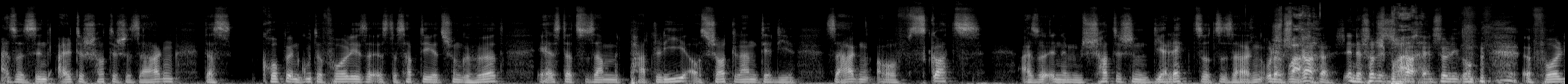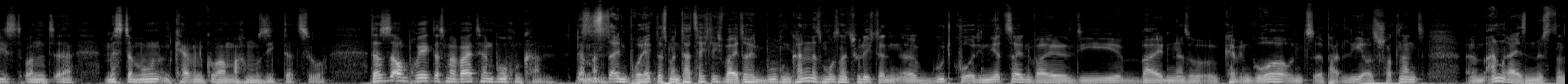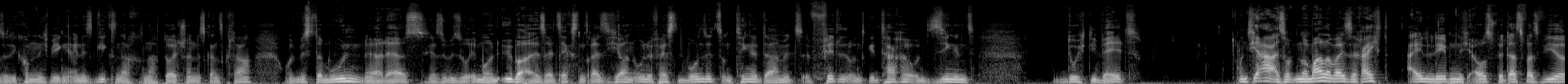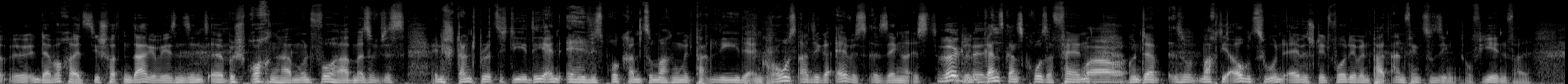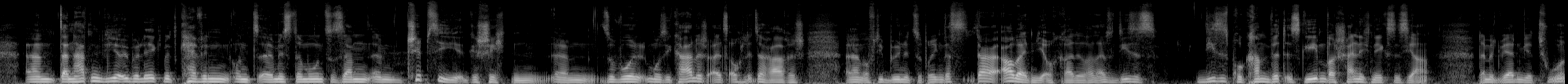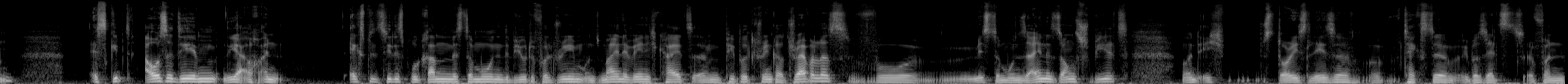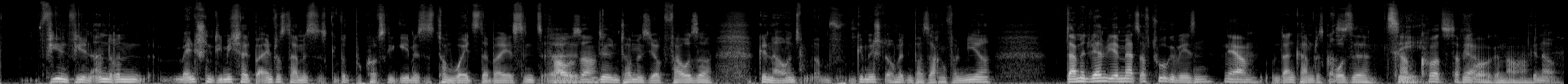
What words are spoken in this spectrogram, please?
Also es sind alte schottische Sagen, dass Gruppe ein guter Vorleser ist, das habt ihr jetzt schon gehört. Er ist da zusammen mit Pat Lee aus Schottland, der die Sagen auf Scots, also in einem schottischen Dialekt sozusagen, oder Sprache, Sprache in der schottischen Sprache, Sprache Entschuldigung, vorliest. Und äh, Mr. Moon und Kevin Gore machen Musik dazu. Das ist auch ein Projekt, das man weiterhin buchen kann. Das ist ein Projekt, das man tatsächlich weiterhin buchen kann. Das muss natürlich dann äh, gut koordiniert sein, weil die beiden, also Kevin Gore und äh, Pat Lee aus Schottland, ähm, anreisen müssten. Also die kommen nicht wegen eines Gigs nach, nach Deutschland, ist ganz klar. Und Mr. Moon, ja, der ist ja sowieso immer und überall seit 36 Jahren ohne festen Wohnsitz und tingelt da mit Fiddle und Gitarre und singend durch die Welt und ja, also normalerweise reicht ein Leben nicht aus für das, was wir äh, in der Woche, als die Schotten da gewesen sind, äh, besprochen haben und vorhaben. Also es entstand plötzlich die Idee, ein Elvis-Programm zu machen mit Pat Lee, der ein großartiger Elvis-Sänger ist. Wirklich? Ein ganz, ganz großer Fan. Wow. Und der so macht die Augen zu und Elvis steht vor dir, wenn Pat anfängt zu singen. Auf jeden Fall. Ähm, dann hatten wir überlegt, mit Kevin und äh, Mr. Moon zusammen ähm, Gypsy-Geschichten, ähm, sowohl musikalisch als auch literarisch, ähm, auf die Bühne zu bringen. Das, da arbeiten wir auch gerade dran. Also dieses, dieses Programm wird es geben, wahrscheinlich nächstes Jahr. Damit werden wir touren. Es gibt außerdem ja auch ein explizites Programm Mr. Moon in the Beautiful Dream und meine Wenigkeit ähm, People Drinker Travelers, wo Mr. Moon seine Songs spielt und ich Stories lese, Texte übersetzt von vielen, vielen anderen Menschen, die mich halt beeinflusst haben. Es, wird Bukowski geben, es ist Tom Waits dabei, es sind äh, Dylan Thomas, Jörg Fauser, genau, und gemischt auch mit ein paar Sachen von mir. Damit wären wir im März auf Tour gewesen. Ja. Und dann kam das, das große C. Kam kurz davor, ja, genau. Genau.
